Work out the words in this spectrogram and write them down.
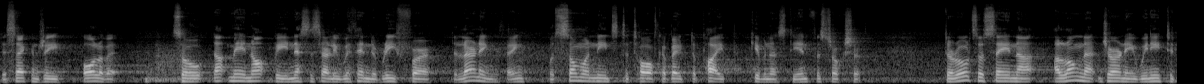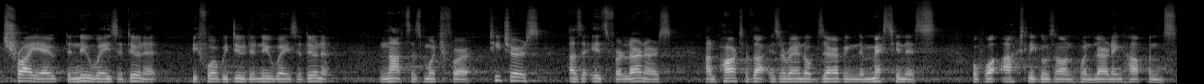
the secondary, all of it. So that may not be necessarily within the brief for the learning thing, but someone needs to talk about the pipe giving us the infrastructure. They're also saying that along that journey, we need to try out the new ways of doing it before we do the new ways of doing it. And that's as much for teachers as it is for learners. And part of that is around observing the messiness of what actually goes on when learning happens.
